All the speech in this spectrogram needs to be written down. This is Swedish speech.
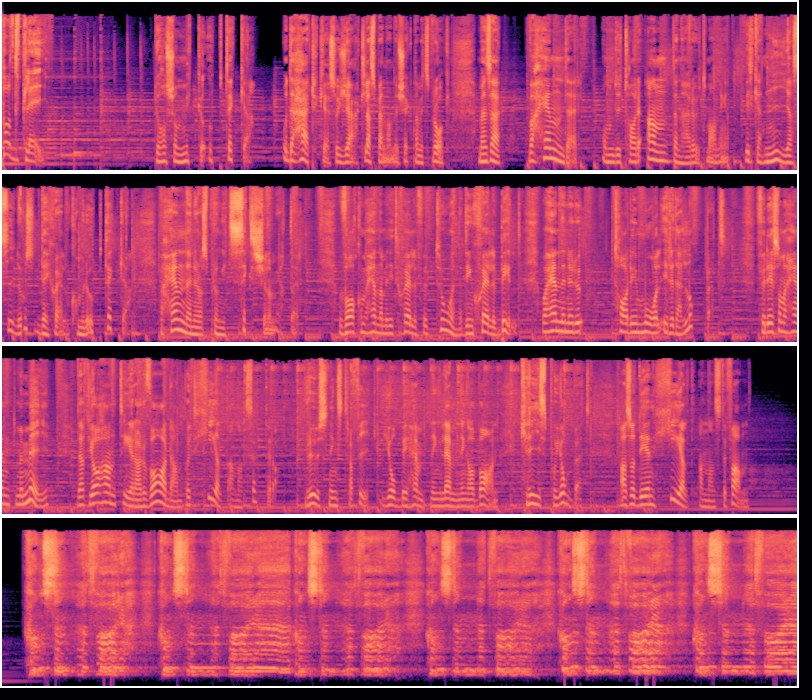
Podplay. Du har så mycket att upptäcka. Och det här tycker jag är så jäkla spännande, ursäkta mitt språk. Men så här, vad händer om du tar dig an den här utmaningen? Vilka nya sidor hos dig själv kommer du upptäcka? Vad händer när du har sprungit 6 kilometer? Vad kommer hända med ditt självförtroende, din självbild? Vad händer när du tar dig i mål i det där loppet? För det som har hänt med mig, det är att jag hanterar vardagen på ett helt annat sätt idag. Rusningstrafik, jobbig hämtning, lämning av barn, kris på jobbet. Alltså det är en helt annan Stefan. Konsten att vara, konsten att vara, konsten att vara, konsten att vara, konsten att vara, konsten att vara.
